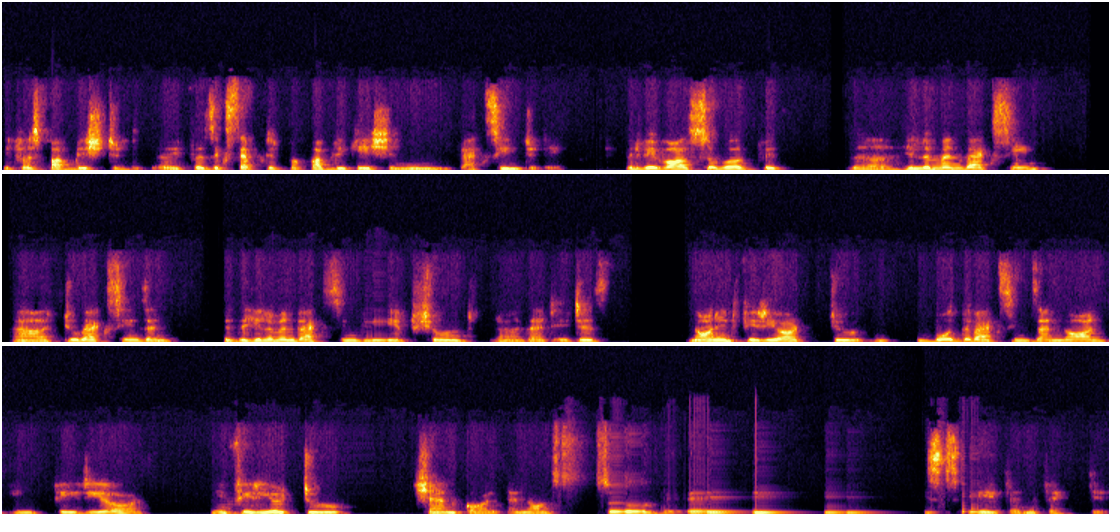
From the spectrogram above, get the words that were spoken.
it was published, it was accepted for publication in Vaccine Today. But we've also worked with the Hilleman vaccine, uh, two vaccines, and with the Hilleman vaccine, we have shown uh, that it is non-inferior to, both the vaccines are non-inferior inferior to Shanchol and also very safe and effective.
